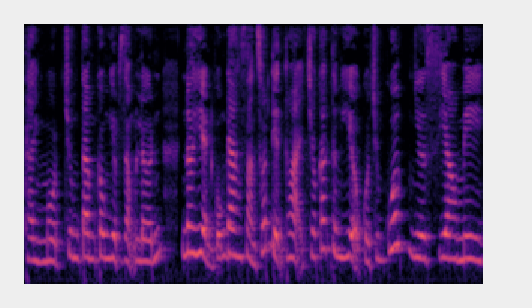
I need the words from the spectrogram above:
thành một trung tâm công nghiệp rộng lớn, nơi hiện cũng đang sản xuất điện thoại cho các thương hiệu của Trung Quốc như Xiaomi.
